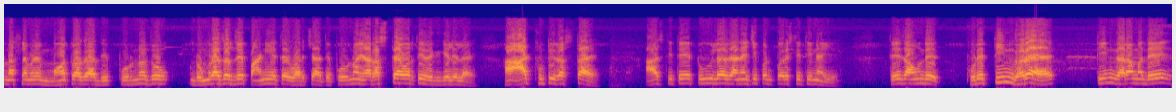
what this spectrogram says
नसल्यामुळे महत्त्वाचा आधी पूर्ण जो डोंगराचं जे पाणी येतंय वरच्या ते पूर्ण ह्या रस्त्यावरती गेलेलं आहे. हा आठ फुटी रस्ता आहे. आज तिथे टू व्हीलर जाण्याची पण परिस्थिती नाहीये. ते जाऊन देत. पुढे तीन घरं आहेत. तीन घरामध्ये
